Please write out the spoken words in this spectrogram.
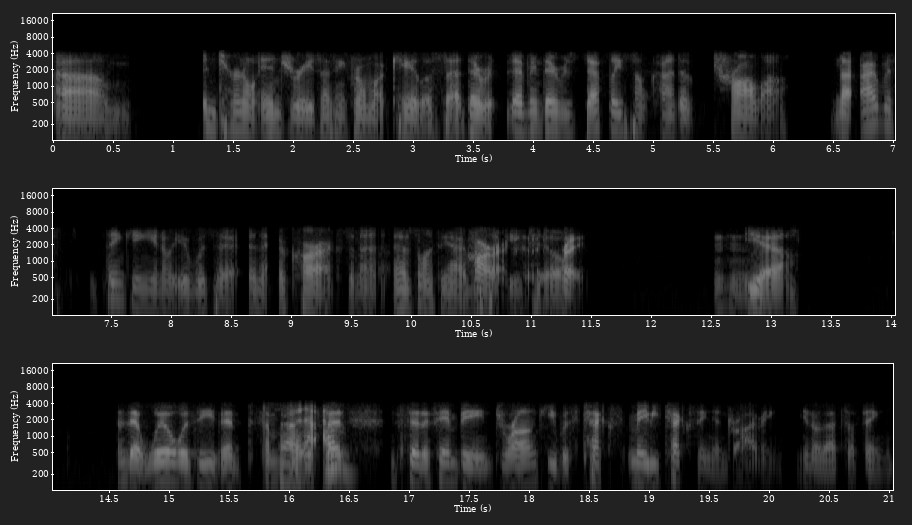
um internal injuries. I think from what Kayla said, there. was- I mean, there was definitely some kind of trauma. I was thinking, you know, it was a an, a car accident. That was the only thing I was Car thinking accident, too. right? hmm Yeah. And that Will was that some people said instead of him being drunk, he was text maybe texting and driving. You know, that's a thing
